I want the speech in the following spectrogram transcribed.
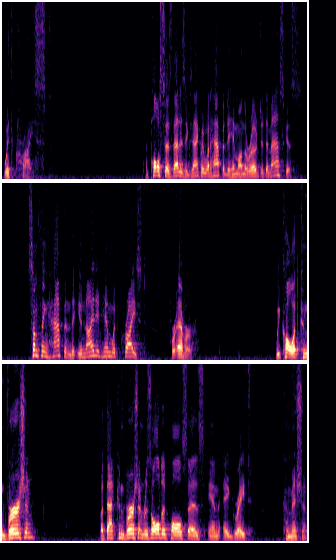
with Christ. And Paul says that is exactly what happened to him on the road to Damascus. Something happened that united him with Christ forever. We call it conversion, but that conversion resulted, Paul says, in a great commission.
